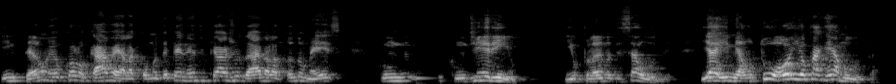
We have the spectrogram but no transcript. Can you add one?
Então eu colocava ela como dependente porque eu ajudava ela todo mês com, com dinheirinho e o plano de saúde. E aí me autuou e eu paguei a multa,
